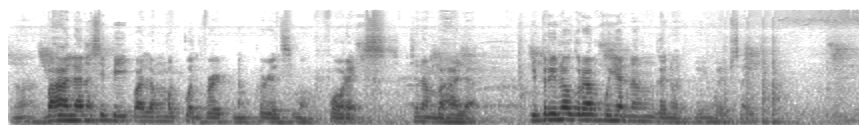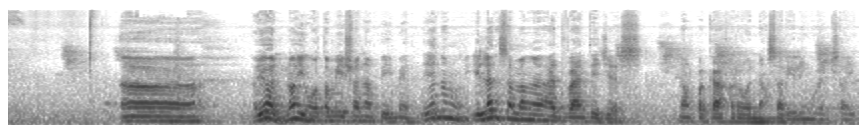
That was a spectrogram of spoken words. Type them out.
No? Bahala na si PayPal ang mag-convert ng currency mo, forex. Siya nang bahala. I-prinogram ko yan ng ganun, yung website. Ah, ayun, no, yung automation ng payment. Yan ang ilan sa mga advantages ng pagkakaroon ng sariling website.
